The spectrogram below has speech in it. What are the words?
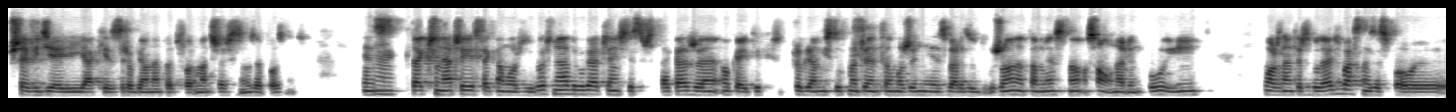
przewidzieli, jak jest zrobiona platforma, trzeba się z nią zapoznać. Więc tak. tak. czy inaczej jest taka możliwość. No a druga część jest też taka, że ok, tych programistów Magento może nie jest bardzo dużo, natomiast no, są na rynku i można też zbudować własne zespoły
